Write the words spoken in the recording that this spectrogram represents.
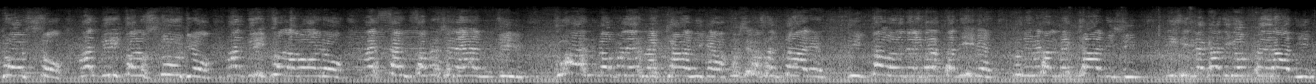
corso al diritto allo studio, al diritto al lavoro è senza precedenti. Quando Federmeccanica faceva saltare il tavolo delle trattative con i metalmeccanici, i sindacati confederati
